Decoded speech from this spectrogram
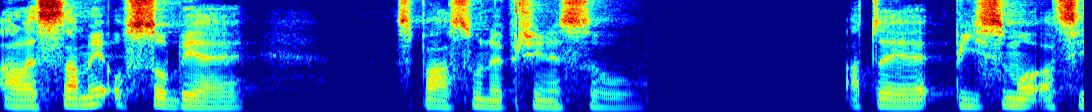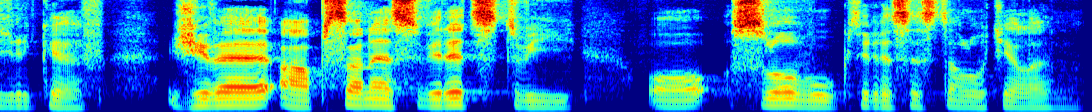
ale sami o sobě spásu nepřinesou. A to je písmo a církev. Živé a psané svědectví o slovu, které se stalo tělem.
